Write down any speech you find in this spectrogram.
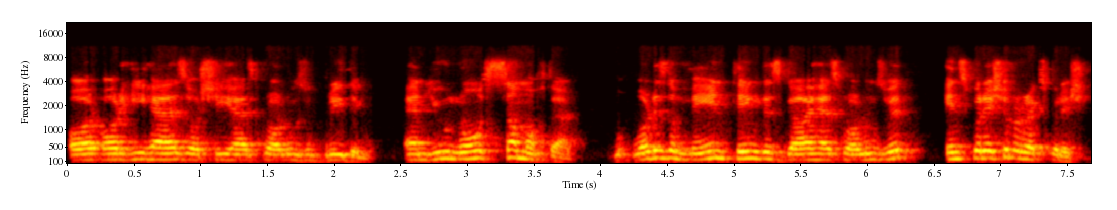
or, or he has or she has problems with breathing. And you know some of that. What is the main thing this guy has problems with? Inspiration or expiration?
